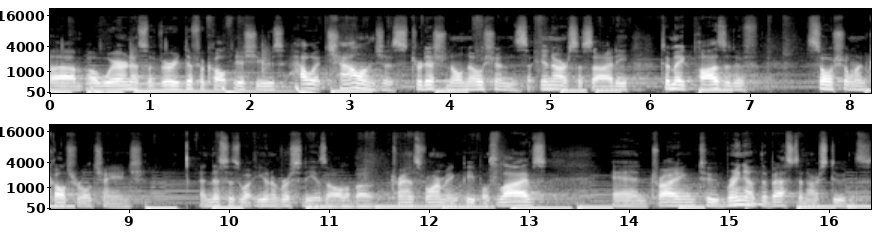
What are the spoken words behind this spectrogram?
um, awareness of very difficult issues, how it challenges traditional notions in our society to make positive social and cultural change. And this is what university is all about, transforming people's lives and trying to bring out the best in our students.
